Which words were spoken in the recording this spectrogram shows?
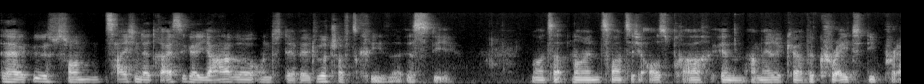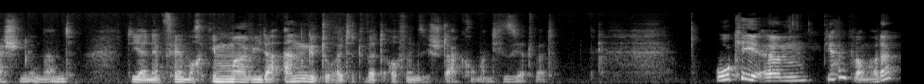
äh, schon Zeichen der 30er Jahre und der Weltwirtschaftskrise ist, die 1929 ausbrach in Amerika The Great Depression genannt, die ja in dem Film auch immer wieder angedeutet wird, auch wenn sie stark romantisiert wird. Okay, ähm, die Handlung, oder?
